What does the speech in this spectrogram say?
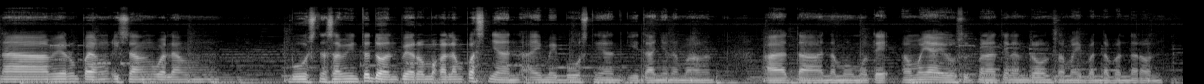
na mayroon pa yung isang walang buhos na saminto doon pero makalampas niyan ay may buhos na yan. Kita nyo naman at ah, namumuti. Mamaya iusod pa natin ang drone sa may banda-banda ron.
